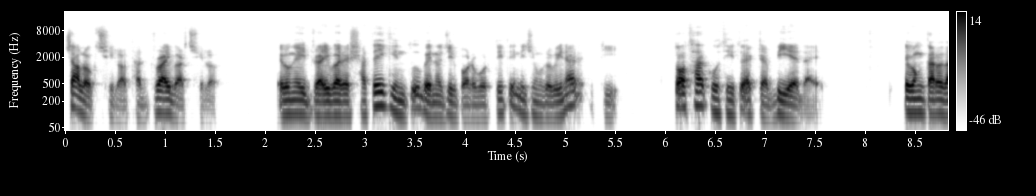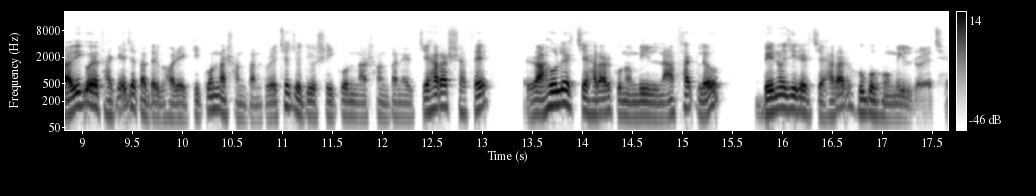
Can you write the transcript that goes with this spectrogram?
চালক ছিল, অর্থাৎ ড্রাইভার ছিল। এবং এই ড্রাইভারের সাথেই কিন্তু বেনজির পরবর্তীতে নিঝুম রবিনার একটি তথাকথিত একটা বিয়ে দেয়। এবং তারা দাবি করে থাকে যে তাদের ঘরে একটি কন্যা সন্তান রয়েছে, যদিও সেই কন্যা সন্তানের চেহারার সাথে রাহুলের চেহারার কোনো মিল না থাকলেও বেনজিরের চেহারার হুবহু মিল রয়েছে।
